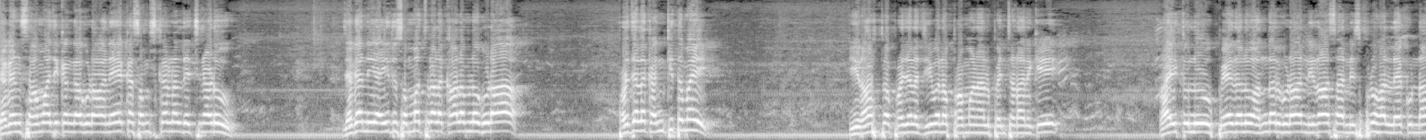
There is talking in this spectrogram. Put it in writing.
జగన్ సామాజికంగా కూడా అనేక సంస్కరణలు తెచ్చినాడు. జగన్ ఈ ఐదు సంవత్సరాల కాలంలో కూడా ప్రజలకు అంకితమై ఈ రాష్ట్ర ప్రజల జీవన ప్రమాణాలు పెంచడానికి రైతులు పేదలు అందరూ కూడా నిరాశ నిస్పృహలు లేకుండా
